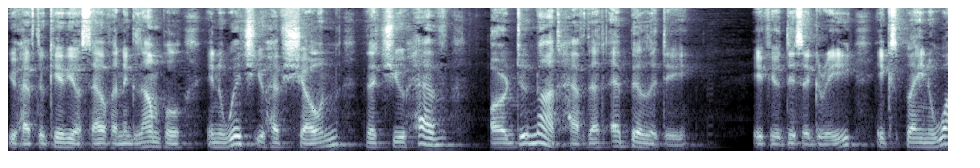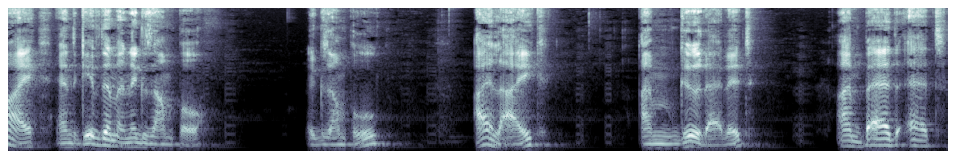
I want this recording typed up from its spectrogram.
You have to give yourself an example in which you have shown that you have or do not have that ability. If you disagree, explain why and give them an example. Example I like, I'm good at it, I'm bad at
